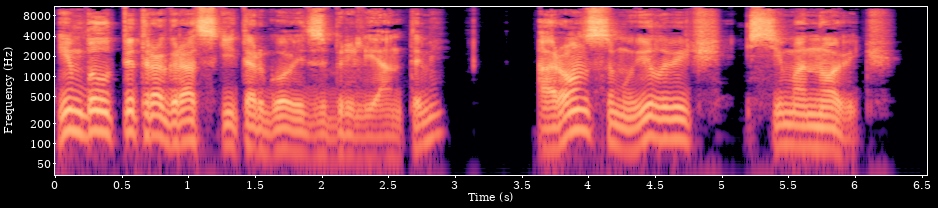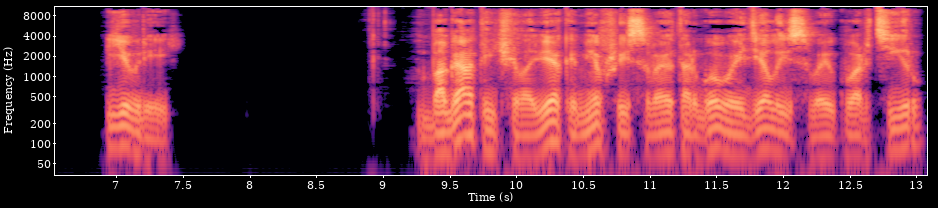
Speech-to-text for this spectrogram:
Им был петроградский торговец с бриллиантами, Арон Самуилович Симонович, еврей. Богатый человек, имевший свое торговое дело и свою квартиру,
